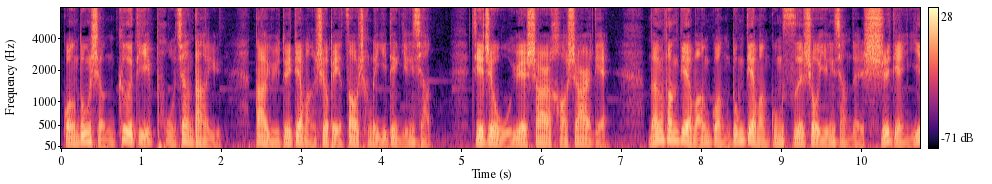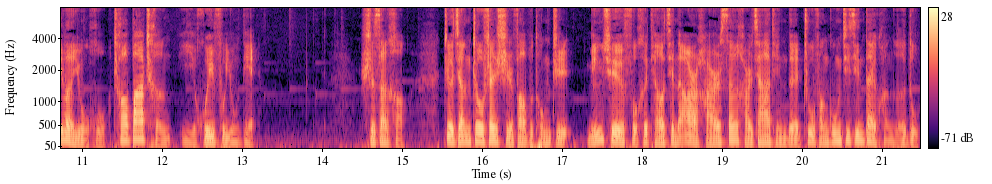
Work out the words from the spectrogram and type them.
广东省各地普降大雨，大雨对电网设备造成了一定影响。截至五月十二号十二点，南方电网广东电网公司受影响的十点一万用户，超八成已恢复用电。十三号。浙江舟山市发布通知，明确符合条件的二孩、三孩家庭的住房公积金贷款额度，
